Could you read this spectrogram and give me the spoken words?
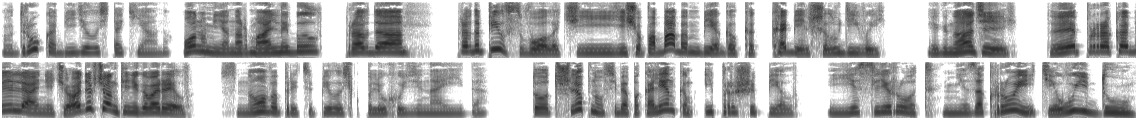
Вдруг обиделась Татьяна. Он у меня нормальный был. Правда, Правда, пил сволочь и еще по бабам бегал, как кобель шелудивый. «Игнатий, ты про кобеля ничего девчонке не говорил?» Снова прицепилась к плюху Зинаида. Тот шлепнул себя по коленкам и прошипел. «Если рот не закроете, уйду.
